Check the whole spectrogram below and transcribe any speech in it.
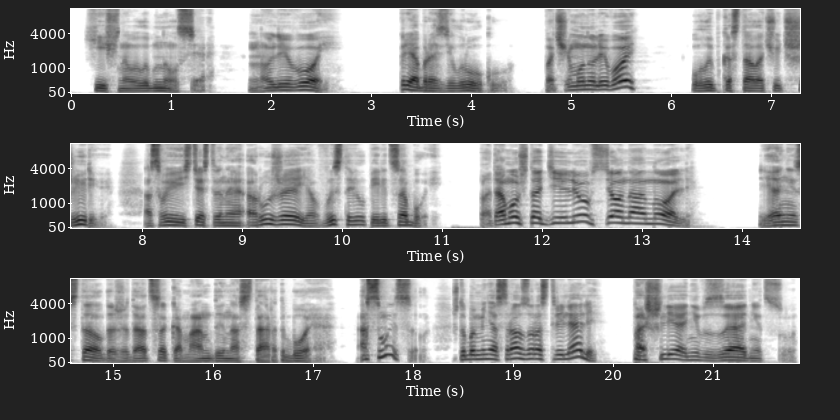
— хищно улыбнулся. «Нулевой преобразил руку. «Почему нулевой?» Улыбка стала чуть шире, а свое естественное оружие я выставил перед собой. «Потому что делю все на ноль!» Я не стал дожидаться команды на старт боя. «А смысл? Чтобы меня сразу расстреляли?» Пошли они в задницу.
